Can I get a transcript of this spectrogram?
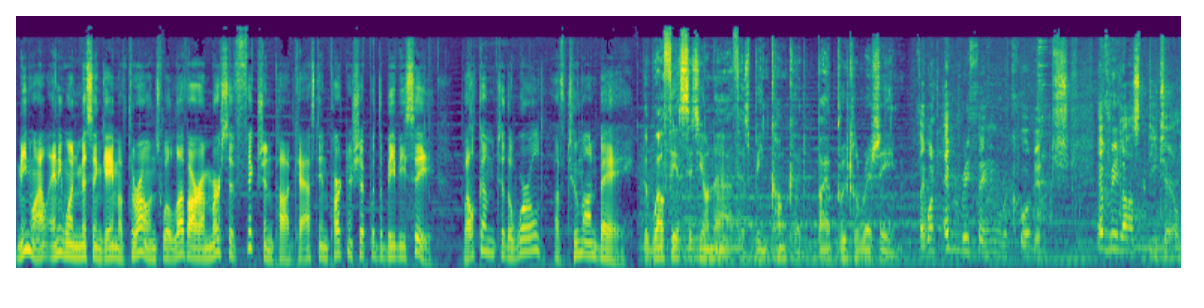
Meanwhile, anyone missing Game of Thrones will love our immersive fiction podcast in partnership with the BBC. Welcome to the world of Tumanbay. The wealthiest city on earth has been conquered by a brutal regime. They want everything recorded, every last detail.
